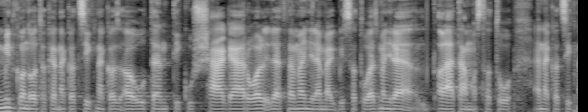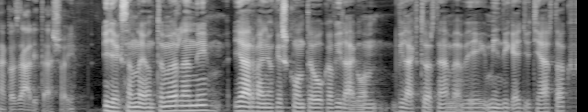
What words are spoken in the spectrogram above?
Mit gondoltak ennek a cikknek az autentikusságáról, illetve mennyire megbízható ez, mennyire alátámasztható ennek ennek a cikknek az állításai. Igyekszem nagyon tömör lenni. Járványok és konteók a világon, világtörténelemben végig mindig együtt jártak.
